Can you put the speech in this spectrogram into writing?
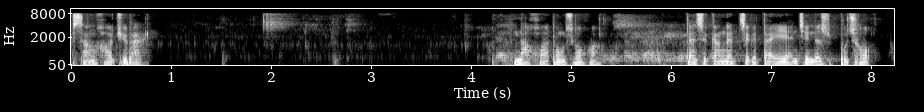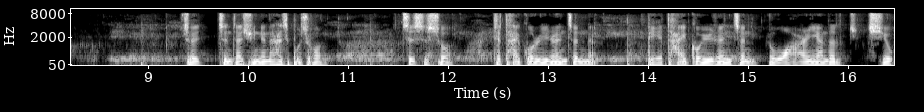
三号举牌，拿话筒说话，但是刚刚这个戴眼镜的是不错。所以正在训练的还是不错，只是说这太过于认真了，别太过于认真，玩一样的修。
